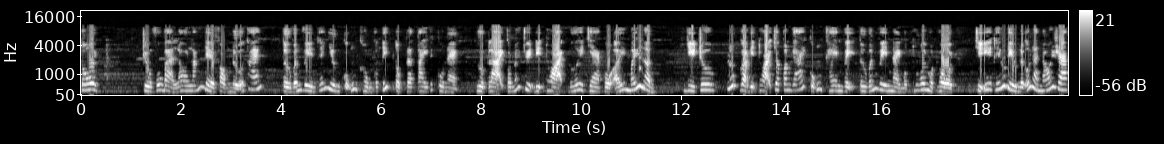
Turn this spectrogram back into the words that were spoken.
tôi. Trường Phú Bà lo lắng đề phòng nửa tháng. Từ vấn viên thế nhưng cũng không có tiếp tục ra tay với cô nàng. Ngược lại còn nói chuyện điện thoại với cha cô ấy mấy lần. Dì Trương lúc gọi điện thoại cho con gái cũng khen vị tư vấn viên này một thôi một hồi. Chỉ thiếu điều nữa là nói ra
